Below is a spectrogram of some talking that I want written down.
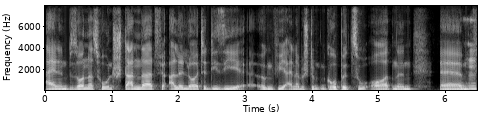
einen besonders hohen Standard für alle Leute, die sie irgendwie einer bestimmten Gruppe zuordnen, ähm, mhm.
